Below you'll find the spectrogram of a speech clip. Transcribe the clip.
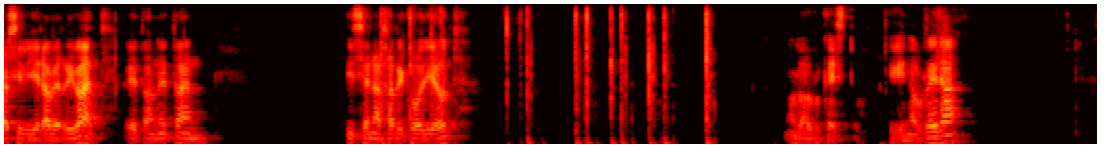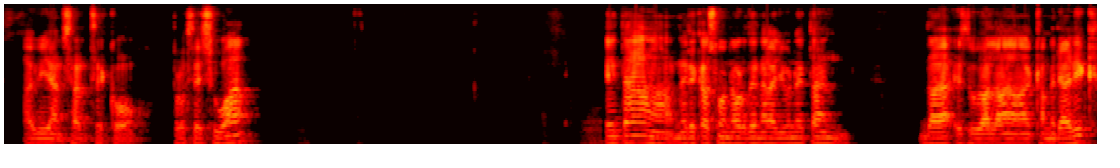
hasi bilera berri bat. Eta honetan izena jarriko diot. Hola aurkeztu? Egin aurrera. Abian sartzeko prozesua. Eta nire kasuan ordenagailu honetan da ez dudala kamerarik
